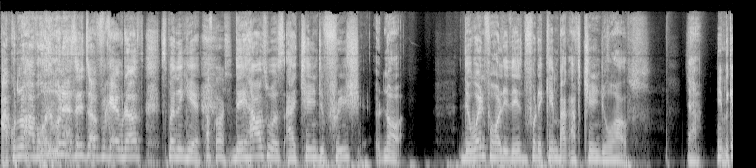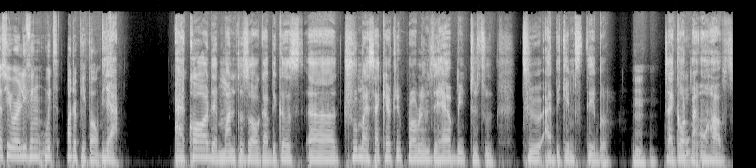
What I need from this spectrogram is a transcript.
I could not have all the money I sent to Africa without spending here. Of course. The house was, I changed the fridge. No, they went for holidays. Before they came back, I've changed the whole house. Yeah. Because you were living with other people. Yeah. I called the Mantozoga because uh, through my psychiatric problems, they helped me to to to I became stable. Mm-hmm. So I got okay. my own house.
